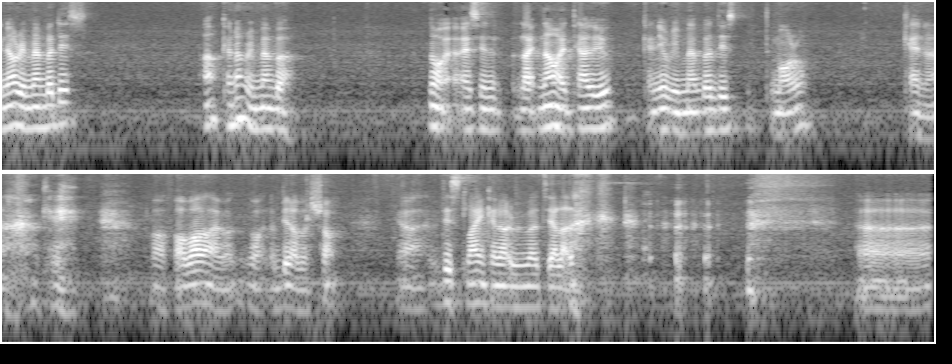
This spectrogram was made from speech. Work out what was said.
Can you remember this? Huh? Cannot remember. No, as in, like now I tell you, can you remember this tomorrow? Can, uh, okay. Well, for a while I got a bit of a shock. Yeah, this line cannot remember jialat. uh,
